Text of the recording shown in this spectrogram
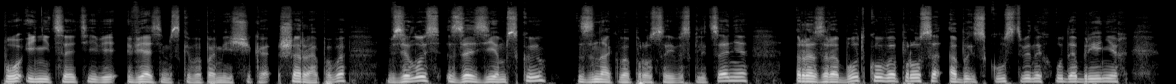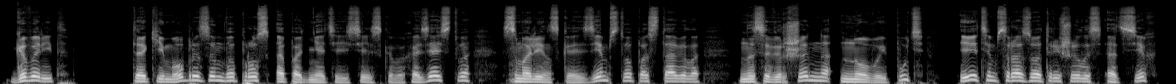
по инициативе вяземского помещика Шарапова взялось за земскую знак вопроса и восклицания, разработку вопроса об искусственных удобрениях, говорит Таким образом, вопрос о поднятии сельского хозяйства Смоленское земство поставило на совершенно новый путь и этим сразу отрешилось от всех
